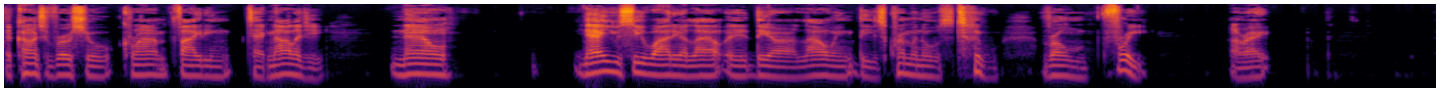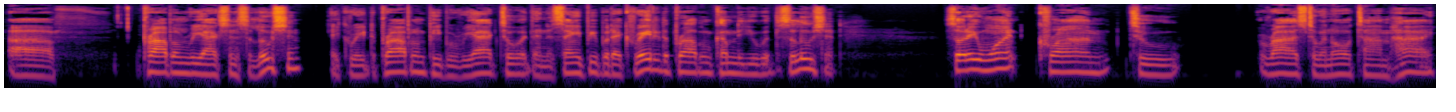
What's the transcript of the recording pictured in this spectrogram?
the controversial crime fighting technology. Now, now you see why they allow eh, they are allowing these criminals to roam free. All right. Uh, problem, reaction, solution. They create the problem, people react to it, and the same people that created the problem come to you with the solution. So they want crime to rise to an all time high.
